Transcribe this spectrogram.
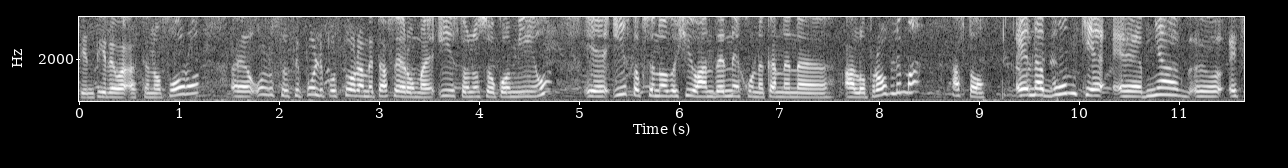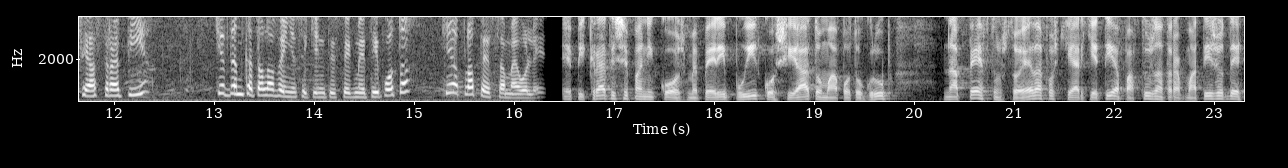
την πήρε ασθενοφόρο. Ε, όλους τους υπόλοιπους τώρα μεταφέρουμε ή στο νοσοκομείο ή στο ξενοδοχείο αν δεν έχουν κανένα άλλο πρόβλημα. Αυτό. Ένα μπουμ και μια έτσι αστραπή και δεν καταλαβαίνεις εκείνη τη στιγμή τίποτα και απλά πέσαμε όλοι. Επικράτησε πανικός με περίπου 20 άτομα από το γκρουπ να πέφτουν στο έδαφος και αρκετοί από αυτούς να τραυματίζονται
